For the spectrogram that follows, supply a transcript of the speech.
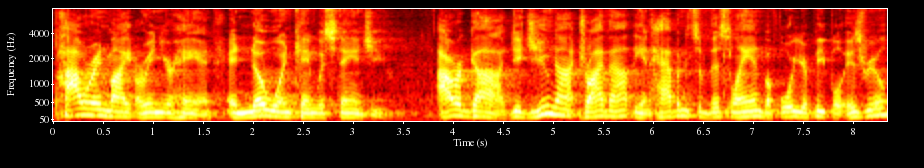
Power and might are in your hand, and no one can withstand you. Our God, did you not drive out the inhabitants of this land before your people Israel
